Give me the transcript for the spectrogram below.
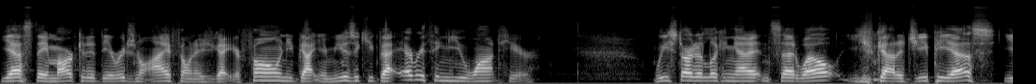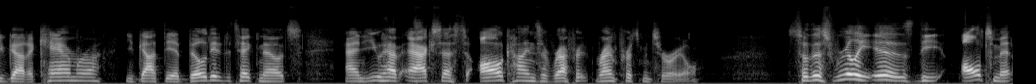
yes, they marketed the original iPhone as you got your phone, you've got your music, you've got everything you want here. we started looking at it and said, well, you've got a GPS, you've got a camera, you've got the ability to take notes, and you have access to all kinds of reference material. So this really is the ultimate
